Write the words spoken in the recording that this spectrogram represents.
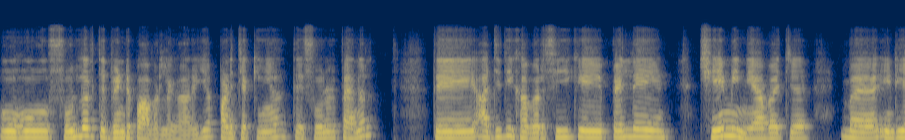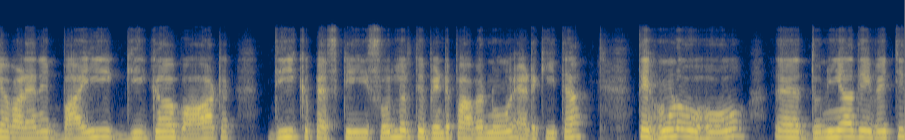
ਉਹ ਸੋਲਰ ਤੇ ਵਿੰਡ ਪਾਵਰ ਲਗਾ ਰਹੀ ਹੈ ਪਣਚੱਕੀਆਂ ਤੇ ਸੋਲਰ ਪੈਨਲ ਤੇ ਅੱਜ ਦੀ ਖਬਰ ਸੀ ਕਿ ਪਹਿਲੇ 6 ਮਹੀਨਿਆਂ ਵਿੱਚ ਇੰਡੀਆ ਵਾਲਿਆਂ ਨੇ 22 ਗੀਗਾਵਾਟ ਦੀ ਕਪੈਸਿਟੀ ਸੋਲਰ ਤੇ ਵਿੰਡ ਪਾਵਰ ਨੂੰ ਐਡ ਕੀਤਾ। ਤੇ ਹੁਣ ਉਹ ਦੁਨੀਆ ਦੇ ਵਿੱਚ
